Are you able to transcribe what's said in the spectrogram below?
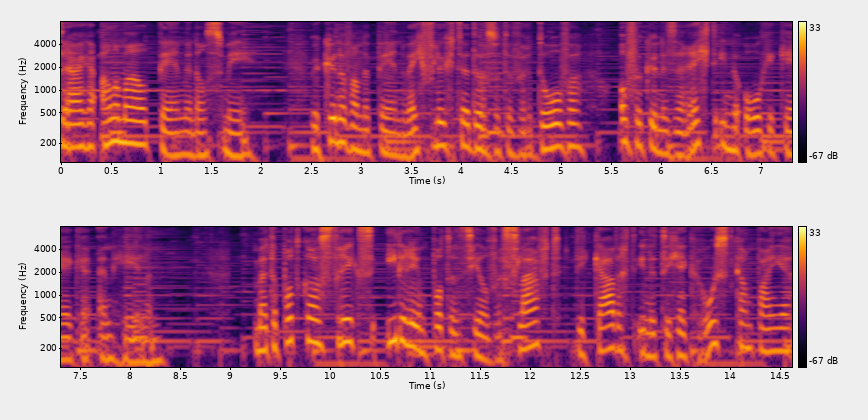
dragen allemaal pijn met ons mee. We kunnen van de pijn wegvluchten door ze te verdoven of we kunnen ze recht in de ogen kijken en helen. Met de podcastreeks Iedereen potentieel verslaafd, die kadert in de Te Gek Roest-campagne,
